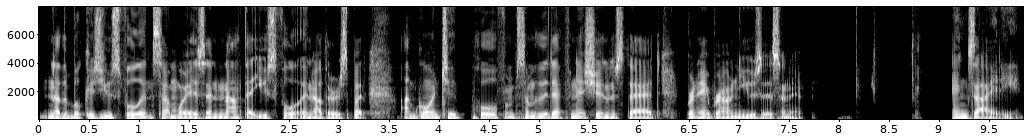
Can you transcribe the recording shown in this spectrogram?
Now, the book is useful in some ways and not that useful in others, but I'm going to pull from some of the definitions that Brene Brown uses in it. Anxiety.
